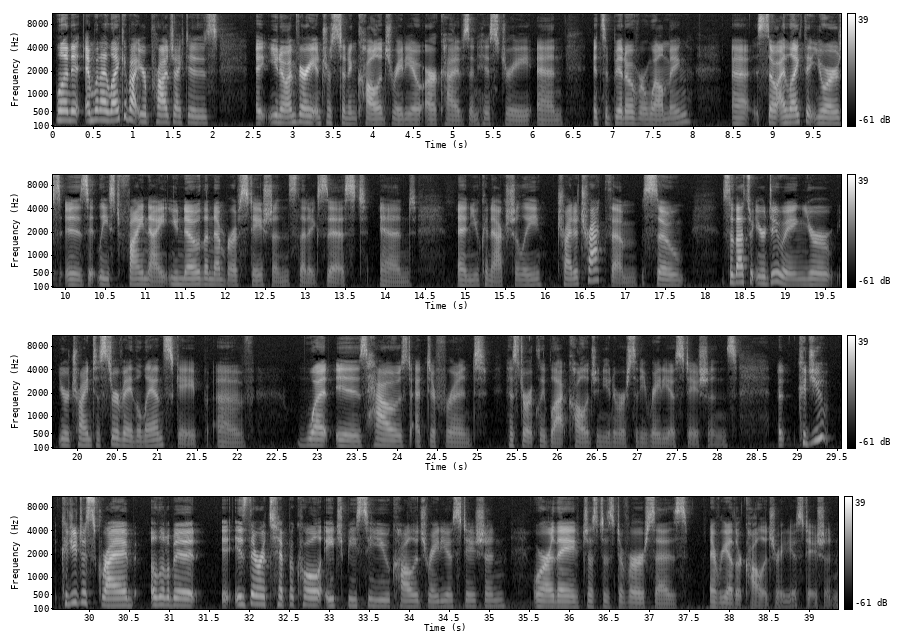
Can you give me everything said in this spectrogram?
Well, and, it, and what I like about your project is, uh, you know, I'm very interested in college radio archives and history, and it's a bit overwhelming. Uh, so I like that yours is at least finite. You know the number of stations that exist, and and you can actually try to track them. So so that's what you're doing. You're you're trying to survey the landscape of what is housed at different historically black college and university radio stations. Uh, could you could you describe a little bit? Is there a typical HBCU college radio station, or are they just as diverse as every other college radio station?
